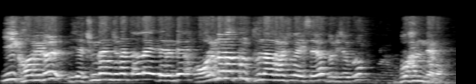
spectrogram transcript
이 거리를 이제 중간중간 잘라야 되는데 얼마만큼 분할을 할 수가 있어요? 논리적으로? 무한대로.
